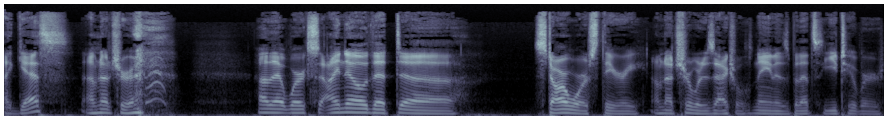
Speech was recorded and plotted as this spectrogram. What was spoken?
I guess I'm not sure how that works. I know that uh, Star Wars Theory. I'm not sure what his actual name is, but that's a YouTuber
